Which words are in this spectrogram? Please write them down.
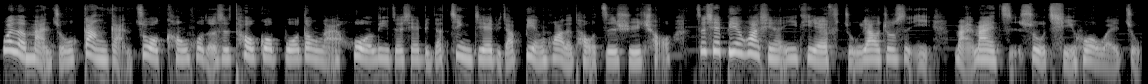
为了满足杠杆做空或者是透过波动来获利这些比较进阶、比较变化的投资需求，这些变化型的 ETF 主要就是以买卖指数期货为主。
